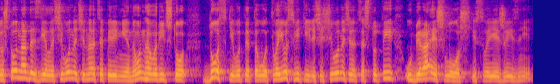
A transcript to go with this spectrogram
то что надо сделать, с чего начинаются перемены? Он говорит, что доски, вот это вот, твое святилище, с чего начинается, что ты убираешь ложь из своей жизни,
